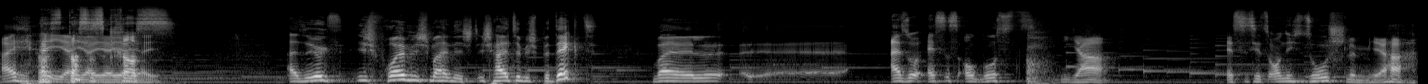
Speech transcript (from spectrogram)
Ei, Das, ei, das ei, ist ei, ei, krass. Also Jungs, ich freue mich mal nicht. Ich halte mich bedeckt, weil... Äh, also es ist August. Ja. Es ist jetzt auch nicht so schlimm, ja.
